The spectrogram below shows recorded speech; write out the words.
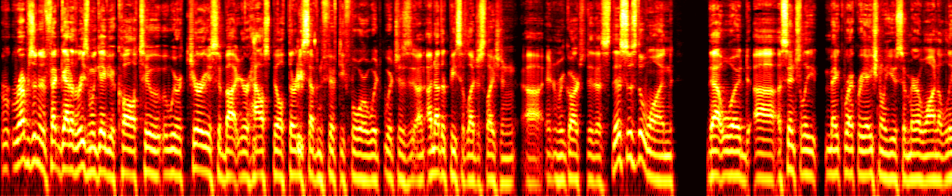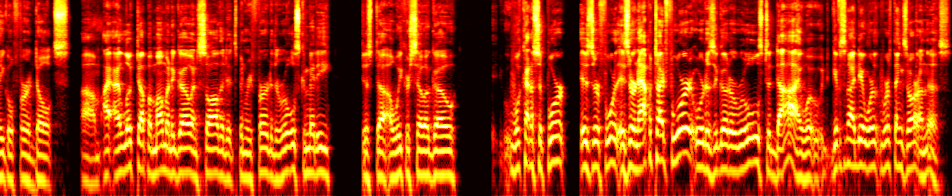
Representative Fetgatter, the reason we gave you a call too, we were curious about your House Bill 3754, which, which is an, another piece of legislation uh, in regards to this. This is the one that would uh, essentially make recreational use of marijuana legal for adults. Um, I, I, looked up a moment ago and saw that it's been referred to the Rules Committee just uh, a week or so ago. What kind of support is there for? Is there an appetite for it, or does it go to Rules to die? What, give us an idea where, where things are on this.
